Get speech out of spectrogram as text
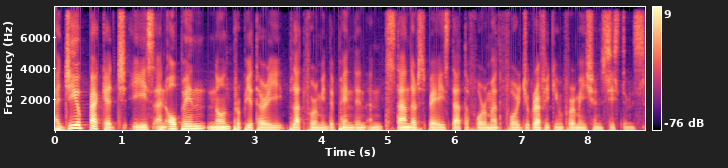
a GeoPackage is an open, non-proprietary, platform-independent and standards-based data format for geographic information systems.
